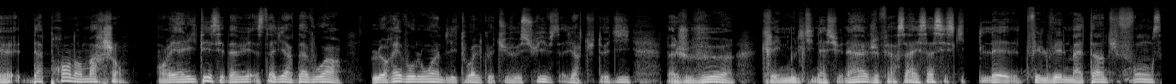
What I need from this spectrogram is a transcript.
euh, d'apprendre en marchant en réalité, c'est-à-dire d'avoir le rêve au loin de l'étoile que tu veux suivre, c'est-à-dire tu te dis, bah, je veux créer une multinationale, je vais faire ça, et ça, c'est ce qui te fait lever le matin, tu fonces,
